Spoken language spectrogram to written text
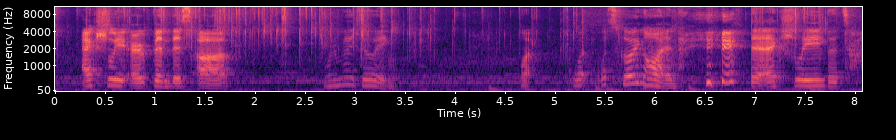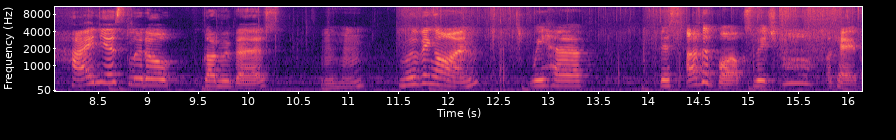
actually open this up. What am I doing? What? What? What's going on? They're actually the tiniest little gummy bears. Mm-hmm. Moving on, we have this other box, which, okay,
